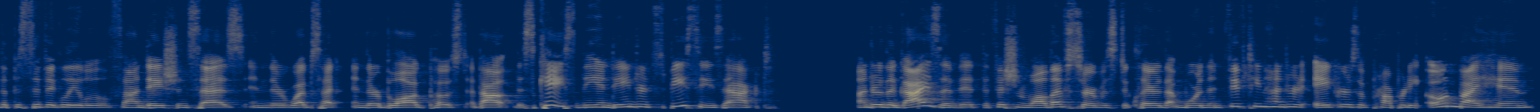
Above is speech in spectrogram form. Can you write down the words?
the Pacific Legal Foundation says in their website in their blog post about this case, the Endangered Species Act under the guise of it, the Fish and Wildlife Service declared that more than 1,500 acres of property owned by him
